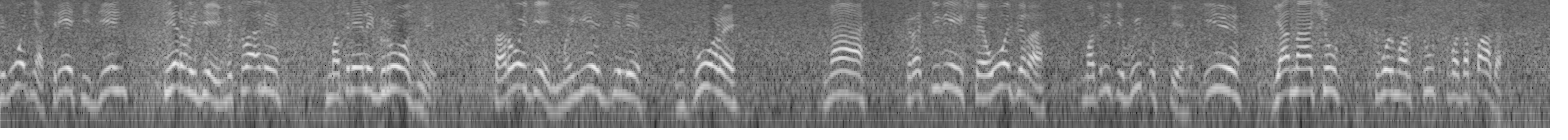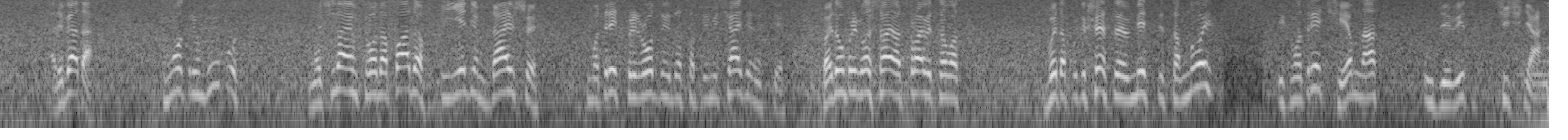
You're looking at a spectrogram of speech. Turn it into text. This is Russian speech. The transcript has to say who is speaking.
Speaker 1: сегодня третий день. Первый день мы с вами смотрели Грозный. Второй день мы ездили в горы на красивейшее озеро. Смотрите выпуски. И я начал свой маршрут с водопадов. Ребята, смотрим выпуск, начинаем с водопадов и едем дальше смотреть природные достопримечательности. Поэтому приглашаю отправиться вас в это путешествие вместе со мной и смотреть, чем нас удивит Чечня.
